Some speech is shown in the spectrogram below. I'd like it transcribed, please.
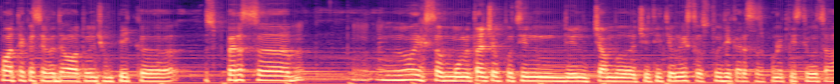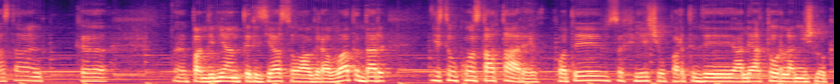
poate că se vedeau atunci un pic, sper să nu există momentan cel puțin din ce am citit eu, nu există studii care să spună chestiuța asta, că pandemia a întârziat sau a agravat, dar este o constatare. Poate să fie și o parte de aleator la mijloc.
